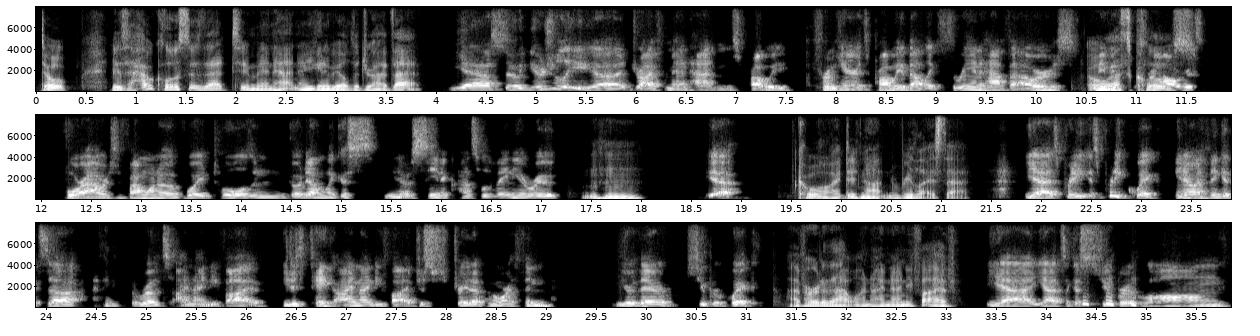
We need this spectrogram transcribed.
Dope. Is how close is that to Manhattan? Are you going to be able to drive that? Yeah, so usually uh, drive from Manhattan is probably from here. It's probably about like three and a half hours. Oh, that's close. Hours. Four hours if I want to avoid tolls and go down like a you know scenic Pennsylvania route. hmm Yeah, Cool. I did not realize that. yeah, it's pretty it's pretty quick. You know, I think it's uh I think the road's I ninety five. You just take I ninety five just straight up north and you're there super quick. I've heard of that one. I ninety five. Yeah, yeah, it's like a super long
